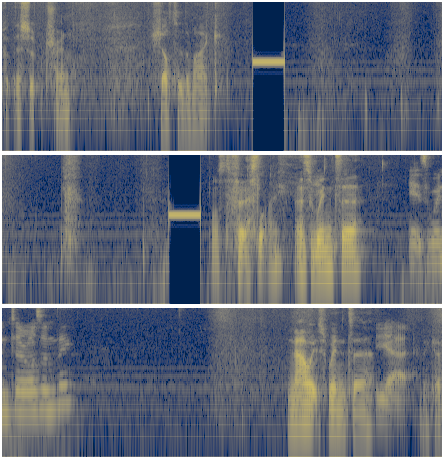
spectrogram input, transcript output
Put this up, Trin. Shelter the mic. What's the first line? As winter. It's winter or something? Now it's winter. Yeah. Okay.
